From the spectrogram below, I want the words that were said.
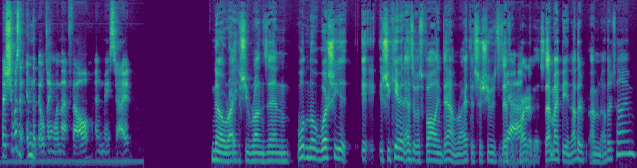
But she wasn't in the building when that fell and Mace died. No, right? 'cause she runs in. Well, no, was she? i- i- She came in as it was falling down, right? So she was different Yeah. part of it. So that might be another another time.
